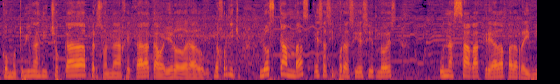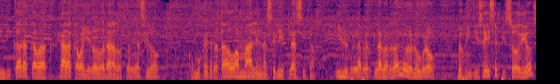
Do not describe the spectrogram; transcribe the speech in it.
como tú bien has dicho, cada personaje, cada caballero dorado, mejor dicho, los Canvas, es así por así decirlo, es una saga creada para reivindicar a cada, cada caballero dorado, que había sido como que tratado a mal en la serie clásica. Y la, la verdad lo logró. Los 26 episodios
